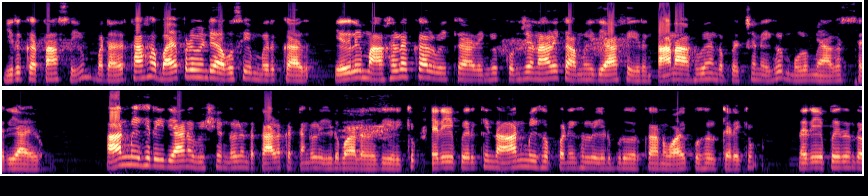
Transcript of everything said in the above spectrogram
இருக்கத்தான் செய்யும். பட் அதற்காக பயப்பட வேண்டிய அவசியம் இருக்காது. எதுலேயும் அகலக்கால் வைக்காதீங்க. கொஞ்ச நாளைக்கு அமைதியாக இருங்க. தானாகவே அந்த பிரச்சனைகள் முழுமையாக சரியாயிடும். ஆன்மீக ரீதியான விஷயங்கள் இந்த காலகட்டங்களில் ஈடுபாடு அதிகரிக்கும். நிறைய பேருக்கு இந்த ஆன்மீக பணிகளில் ஈடுபடுவதற்கான வாய்ப்புகள் கிடைக்கும். நிறைய பேர் இந்த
